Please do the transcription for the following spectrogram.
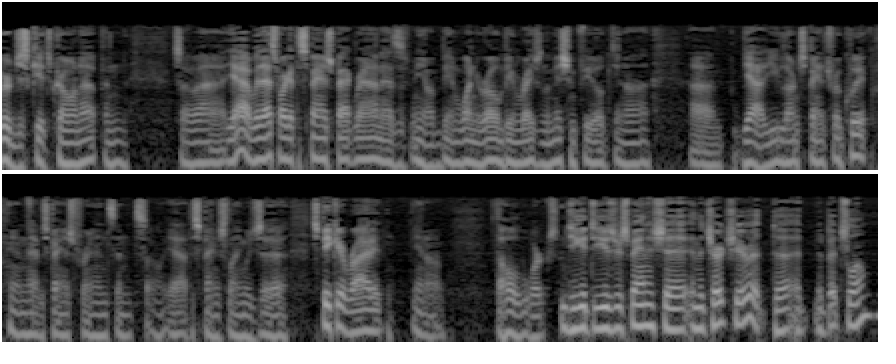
We were just kids growing up, and so uh, yeah, well, that's where I got the Spanish background as you know, being one year old and being raised on the mission field. You know uh, yeah, you learn Spanish real quick and have Spanish friends, and so yeah, the Spanish language, uh, speak it, write it, you know, the whole works. Do you get to use your Spanish uh, in the church here at uh, at, at Bet Shalom?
